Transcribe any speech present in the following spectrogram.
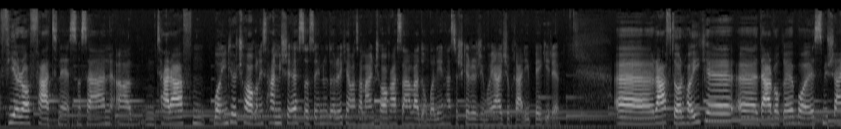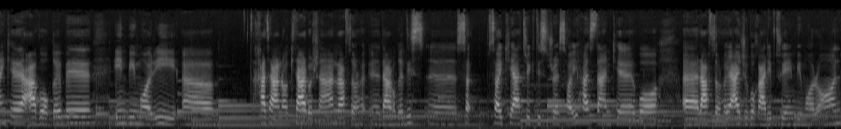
fear of fatness مثلا طرف با اینکه چاق نیست همیشه احساس اینو داره که مثلا من چاق هستم و دنبال این هستش که رژیم های عجیب غریب بگیره. رفتارهایی که در واقع باعث میشن که عواقب این بیماری خطرناکتر باشن رفتار در واقع dis، psychiatric distress هایی هستن که با رفتارهای عجیب و غریب توی این بیماران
